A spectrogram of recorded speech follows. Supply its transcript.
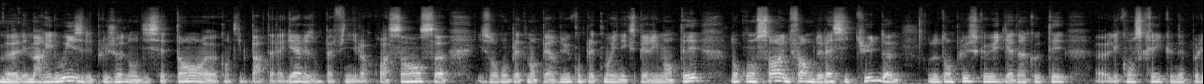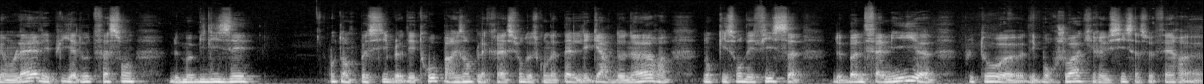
euh, mm. les Marie-Louise, les plus jeunes ont 17 ans, quand ils partent à la guerre, ils n'ont pas fini leur croissance, ils sont complètement perdus, complètement inexpérimentés, donc on sent une forme de lassitude, d'autant plus qu'il y a d'un côté les conscrits que Napoléon lève, et puis il y a d'autres façons de mobiliser autant que possible des troupes, par exemple la création de ce qu'on appelle les gardes d'honneur, donc qui sont des fils de bonne famille, plutôt euh, des bourgeois qui réussissent à se faire, euh,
